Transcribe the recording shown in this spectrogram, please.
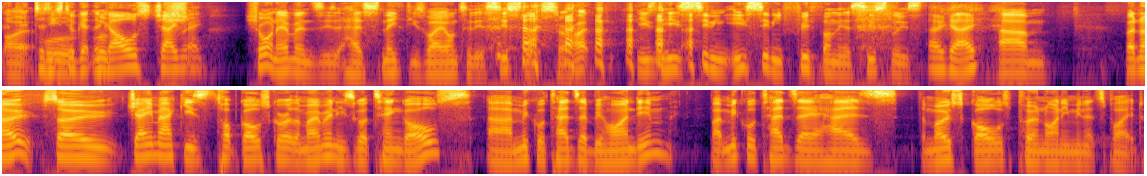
Oh, does he still get the look, goals? J Sh- Mac. Sean Evans is, has sneaked his way onto the assist list. All right, he's, he's sitting he's sitting fifth on the assist list. Okay. Um, but no, so J Mac is top goal scorer at the moment. He's got ten goals. Uh, Mikeltadze behind him, but Mikeltadze has the most goals per ninety minutes played.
